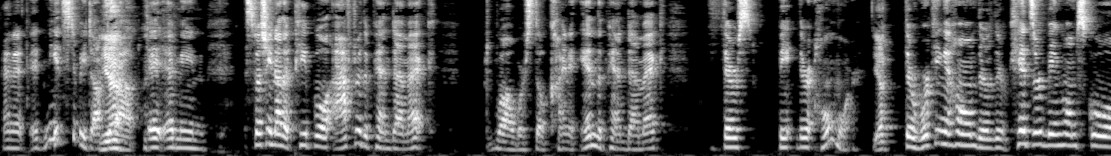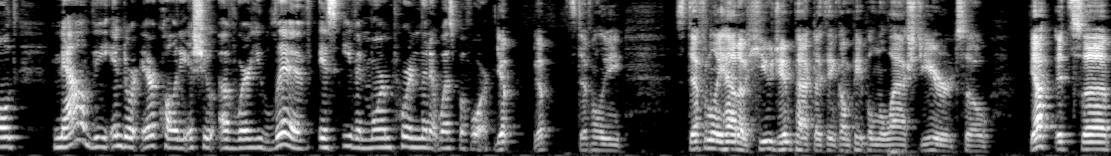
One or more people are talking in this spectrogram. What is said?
and it, it needs to be talked yeah. about. It, I mean, especially now that people after the pandemic, well, we're still kind of in the pandemic. There's they're at home more. Yeah. They're working at home. Their their kids are being homeschooled. Now the indoor air quality issue of where you live is even more important than it was before. Yep. Yep. It's definitely it's definitely had a huge impact I think on people in the last year. So yeah, it's uh,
